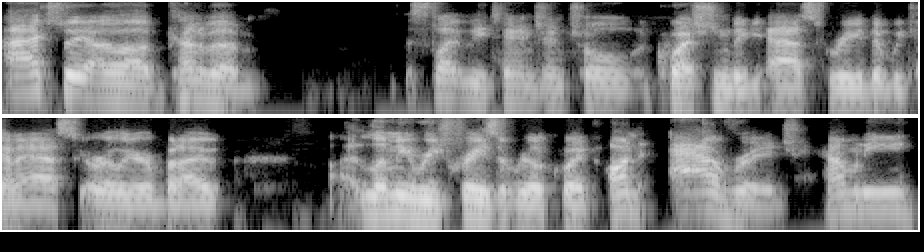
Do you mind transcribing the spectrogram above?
actually, uh, kind of a slightly tangential question to ask Reid that we kind of asked earlier, but I let me rephrase it real quick. On average, how many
